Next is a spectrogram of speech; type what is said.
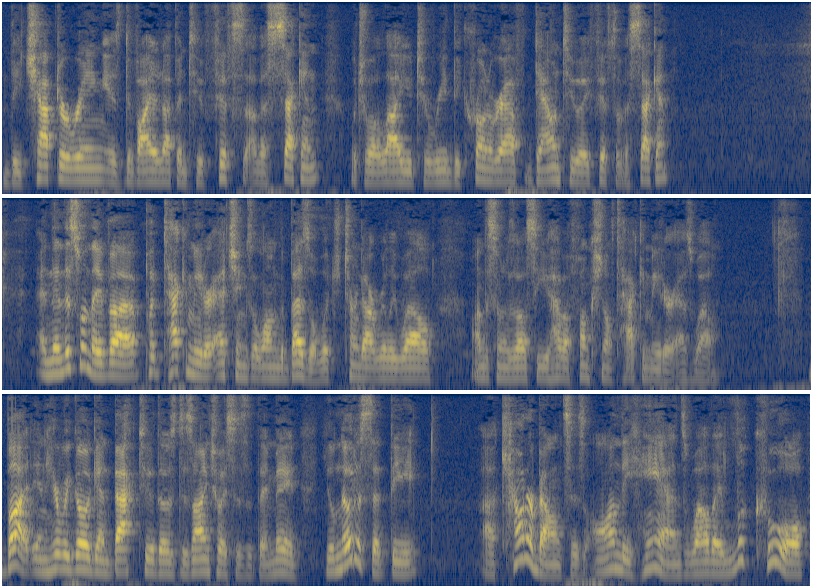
The chapter ring is divided up into fifths of a second, which will allow you to read the chronograph down to a fifth of a second. And then this one, they've uh, put tachymeter etchings along the bezel, which turned out really well on this one as well. So you have a functional tachymeter as well. But, and here we go again back to those design choices that they made. You'll notice that the uh, counterbalances on the hands, while they look cool,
